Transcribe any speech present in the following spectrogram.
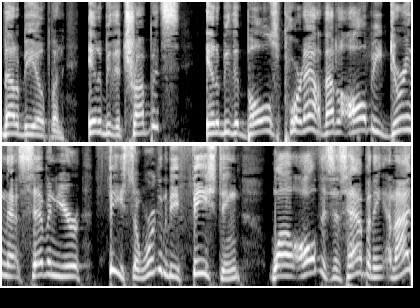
that'll be open. It'll be the trumpets. It'll be the bowls poured out. That'll all be during that seven year feast. So we're going to be feasting while all this is happening. And I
